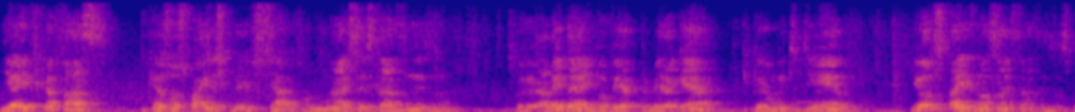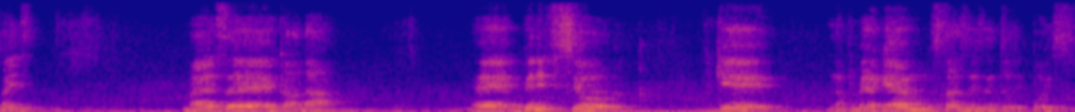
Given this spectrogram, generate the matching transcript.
E aí fica fácil. E são os países que beneficiaram quando? Ah, isso é Estados Unidos, né? Porque, Além de envolver a Primeira Guerra, que ganhou muito dinheiro, e outros países, não só os Estados Unidos, outros países. Mas é, Canadá é, beneficiou, porque na Primeira Guerra os Estados Unidos entrou depois.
